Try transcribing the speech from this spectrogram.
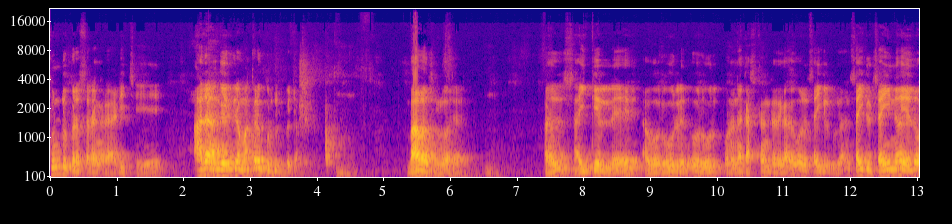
துண்டு பிரசுரங்களை அடித்து அதை அங்கே இருக்கிற மக்களுக்கு கொடுத்துட்டு போயிட்டாங்க ம். பாபா சொல்லுவார் அதாவது சைக்கிளில் ஒரு ஊர்லேருந்து ஒரு ஊருக்கு போனோன்னா கஷ்டன்றதுக்காக ஒரு சைக்கிள் கொடுக்குறாங்க சைக்கிள் செயினோ ஏதோ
